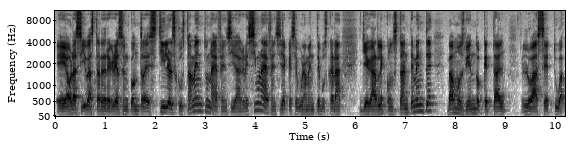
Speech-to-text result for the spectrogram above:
Eh, ahora sí va a estar de regreso en contra de Steelers justamente, una defensiva agresiva, una defensiva que seguramente buscará llegarle constantemente. Vamos viendo qué tal lo hace Tua.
